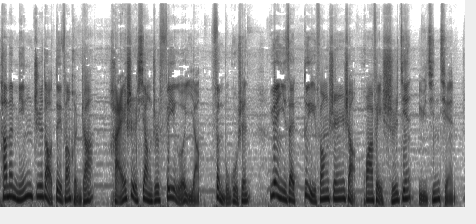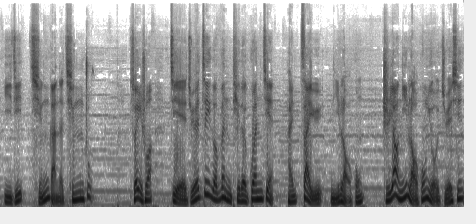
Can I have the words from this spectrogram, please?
他们明知道对方很渣，还是像只飞蛾一样奋不顾身，愿意在对方身上花费时间与金钱以及情感的倾注。所以说，解决这个问题的关键还在于你老公。只要你老公有决心，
